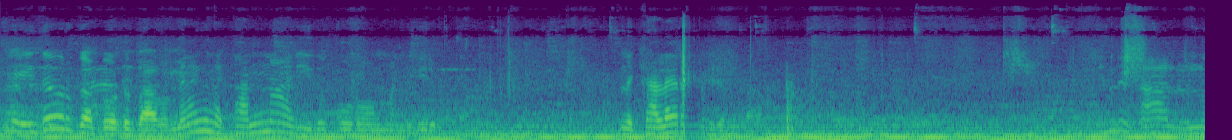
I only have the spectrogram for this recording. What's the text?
இல்லை இதை ஒருக்கா போட்டு பார்ப்போம். எனக்கு இந்த கண்ணாடி இது போடுவோம் பண்ணி விருப்பம். இந்த கலரும் விருப்பம். இந்த கால் உள்ள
